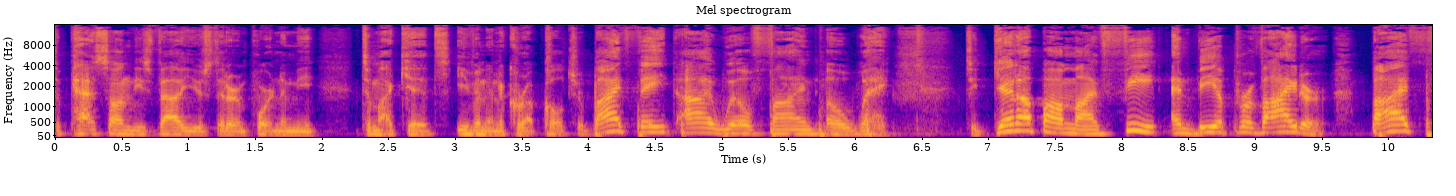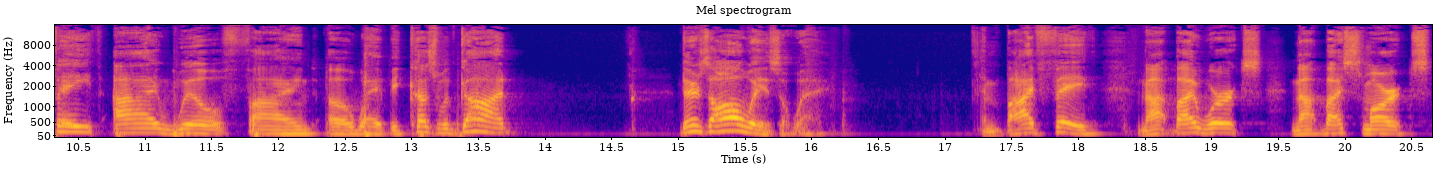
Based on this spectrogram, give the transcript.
to pass on these values that are important to me to my kids, even in a corrupt culture. By faith, I will find a way to get up on my feet and be a provider. By faith, I will find a way because with God, there's always a way. And by faith, not by works, not by smarts,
